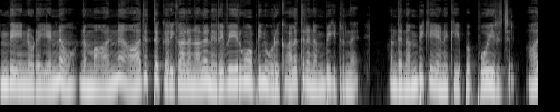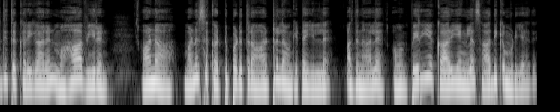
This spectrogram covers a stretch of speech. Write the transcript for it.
இந்த என்னோட எண்ணம் நம்ம அண்ணன் ஆதித்த கரிகாலனால நிறைவேறும் அப்படின்னு ஒரு காலத்துல நம்பிக்கிட்டு இருந்தேன். அந்த நம்பிக்கை எனக்கு இப்ப போயிருச்சு. ஆதித்த கரிகாலன் மகாவீரன். ஆனா மனசை கட்டுப்படுத்துற ஆற்றல் அவன்கிட்ட இல்ல. அதனால அவன் பெரிய காரியங்களை சாதிக்க முடியாது.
